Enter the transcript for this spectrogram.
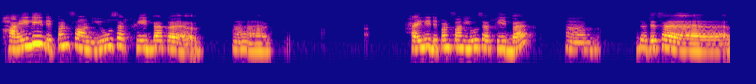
highly depends on user feedback uh, uh, highly depends on user feedback. Um, that is uh,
